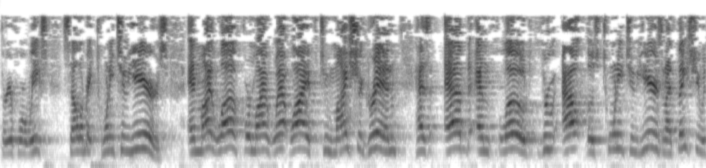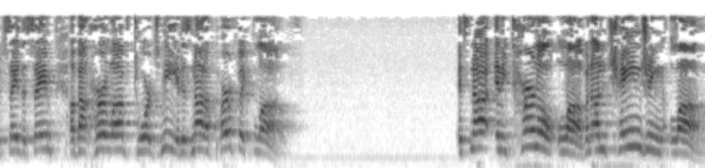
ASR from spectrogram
three or four weeks, celebrate 22 years. And my love for my wife, to my chagrin, has ebbed and flowed throughout those 22 years. And I think she would say the same about her love towards me. It is not a perfect love. It's not an eternal love, an unchanging love.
